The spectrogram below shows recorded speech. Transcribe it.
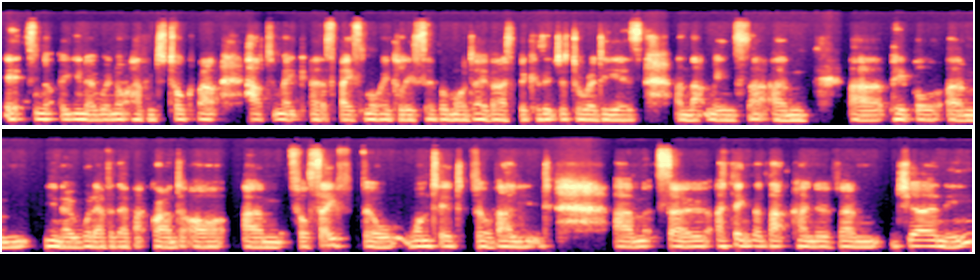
it's not you know we're not having to talk about how to make a space more inclusive or more diverse because it just already is. And that means that um, uh, people um, you know whatever their background are um, feel safe feel wanted feel valued um, so i think that that kind of um, journey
